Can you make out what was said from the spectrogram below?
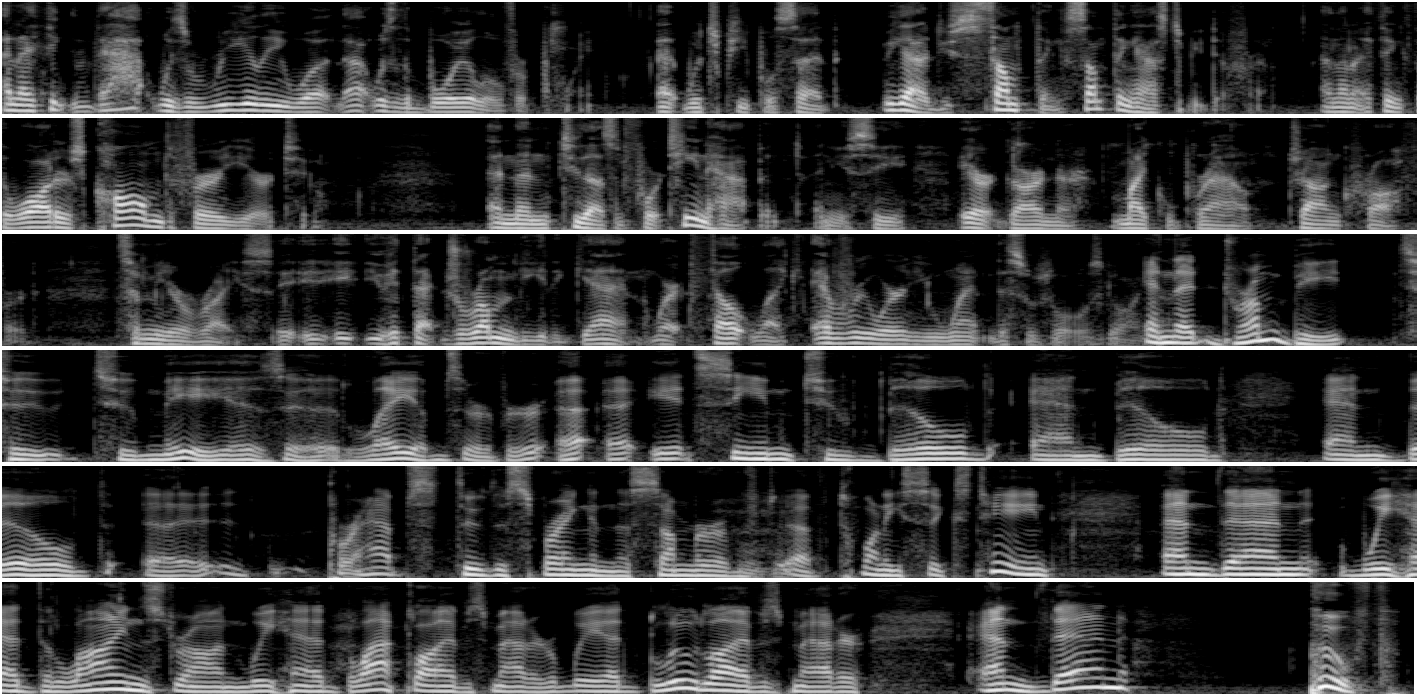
and I think that was really what that was the boil over point at which people said we got to do something. Something has to be different. And then I think the waters calmed for a year or two. And then 2014 happened, and you see Eric Gardner, Michael Brown, John Crawford, Tamir Rice. It, it, you hit that drum beat again, where it felt like everywhere you went, this was what was going on. And that drum beat to to me as a lay observer, uh, uh, it seemed to build and build and build, uh, perhaps through the spring and the summer of, of 2016. And then we had the lines drawn. We had Black Lives Matter. We had Blue Lives Matter. And then, poof,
